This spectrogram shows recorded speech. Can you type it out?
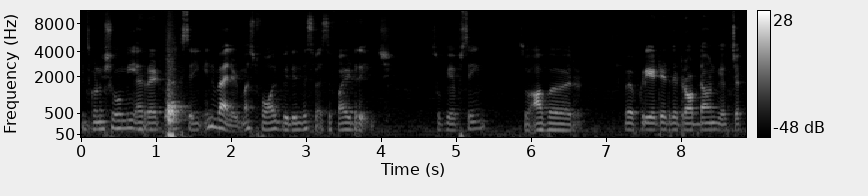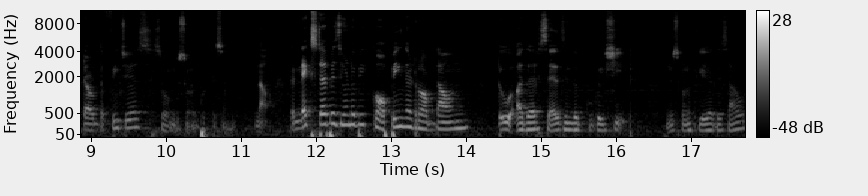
it's going to show me a red flag saying invalid must fall within the specified range. So we have seen, so our, we have created the drop down, we have checked out the features. So I'm just going to put this on. Now the next step is going to be copying the drop down to other cells in the Google Sheet. I'm just going to clear this out.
